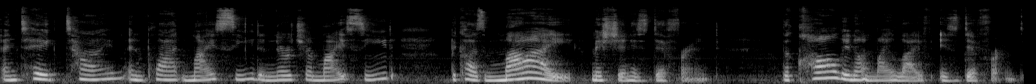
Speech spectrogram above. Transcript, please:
and take time and plant my seed and nurture my seed because my mission is different. The calling on my life is different.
